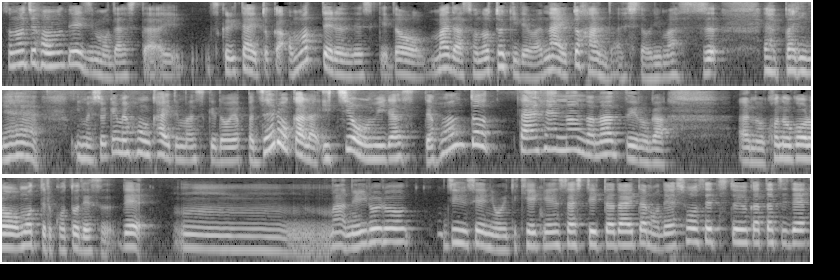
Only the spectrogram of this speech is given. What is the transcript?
そのうちホームページも出したい、作りたいとか思ってるんですけど、まだその時ではないと判断しております。やっぱりね、今一生懸命本書いてますけど、やっぱ0から1を生み出すって本当大変なんだなっていうのが、あの、この頃思ってることです。で、うーん、まあね、いろいろ人生において経験させていただいたので、小説という形で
